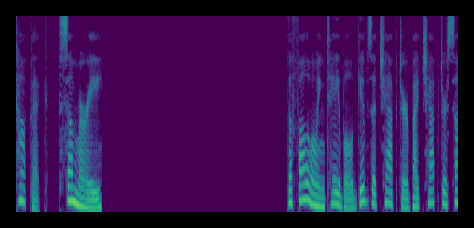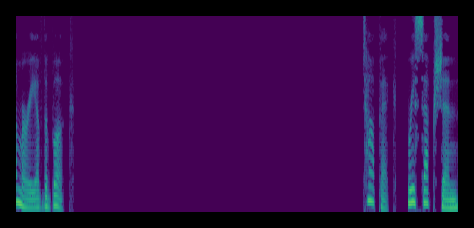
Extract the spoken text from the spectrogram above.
Topic Summary The following table gives a chapter-by-chapter -chapter summary of the book. Topic Reception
